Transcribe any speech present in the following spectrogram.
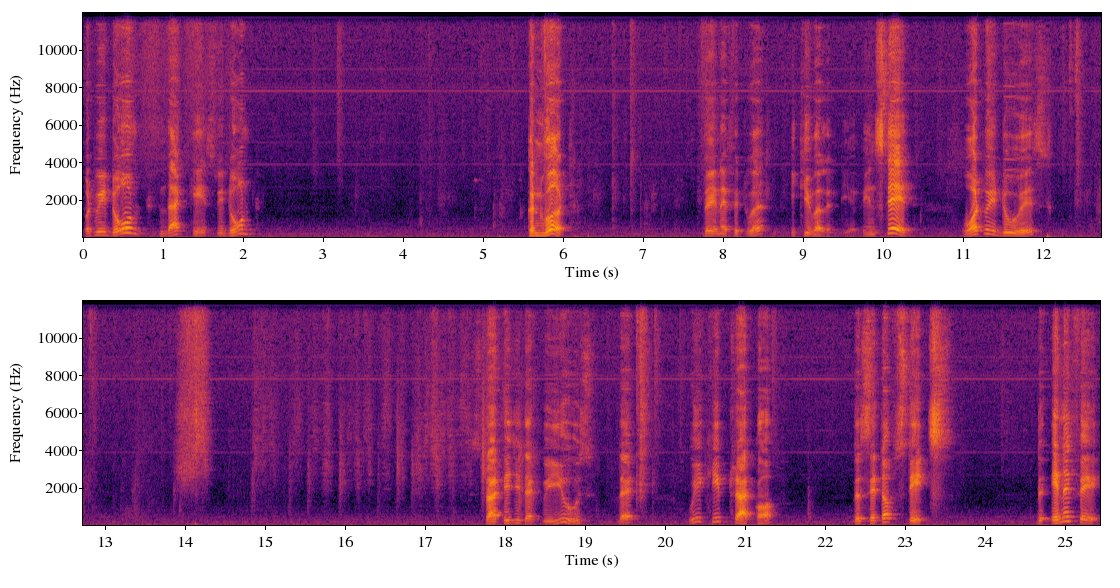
but we do not in that case we do not convert the NFA to an equivalent DFA. Instead, what we do is strategy that we use that we keep track of the set of states. The NFA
